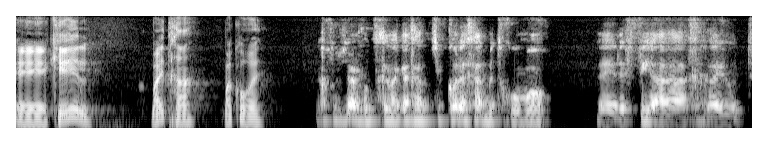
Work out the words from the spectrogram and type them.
אה, קיריל, מה איתך? מה קורה? אני חושב שאנחנו צריכים לקחת שכל אחד בתחומו, לפי האחריות,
